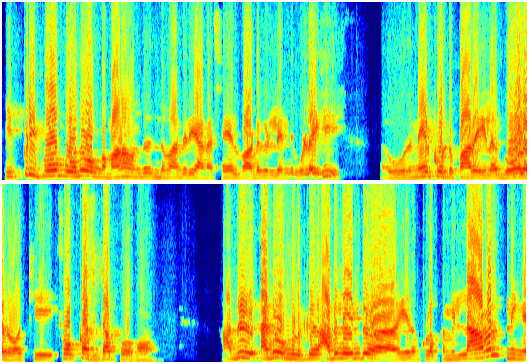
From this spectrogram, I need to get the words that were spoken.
இப்படி போகும்போது உங்க மனம் வந்து இந்த மாதிரியான செயல்பாடுகள்லேருந்து விலகி ஒரு நேர்கோட்டு பாதையில கோலை நோக்கி போக்கஸ்டா போகும். அது அது உங்களுக்கு அதுல இருந்து எதுவும் குழப்பம் இல்லாமல் நீங்க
